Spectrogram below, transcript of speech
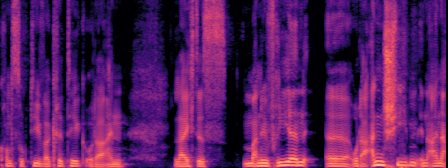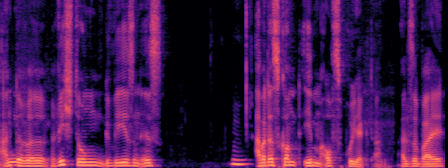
konstruktiver Kritik oder ein leichtes Manövrieren äh, oder Anschieben in eine andere Richtung gewesen ist. Mhm. Aber das kommt eben aufs Projekt an. Also bei,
